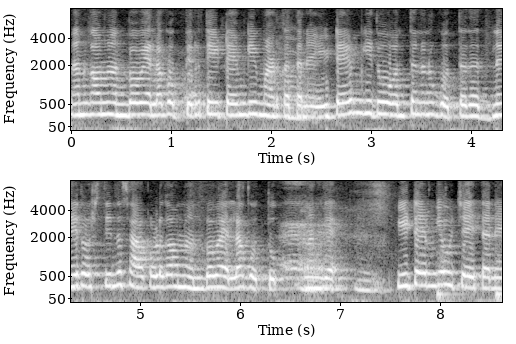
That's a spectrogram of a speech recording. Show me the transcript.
ನನ್ಗೆ ಅವ್ನ ಅನುಭವ ಎಲ್ಲ ಗೊತ್ತಿರುತ್ತೆ ಈ ಟೈಮ್ಗೆ ಮಾಡ್ಕೊತಾನೆ. ಈ ಟೈಮ್ಗೆ ಇದು ಅಂತ ನನಗೆ ಗೊತ್ತದ. ಹದಿನೈದು ವರ್ಷದಿಂದ ಸಾಕೊಳಗ ಅವ್ನ ಅನುಭವ ಎಲ್ಲ ಗೊತ್ತು ನನಗೆ. ಈ ಟೈಮ್ಗೆ ಹುಚ್ಚಾಯ್ತಾನೆ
